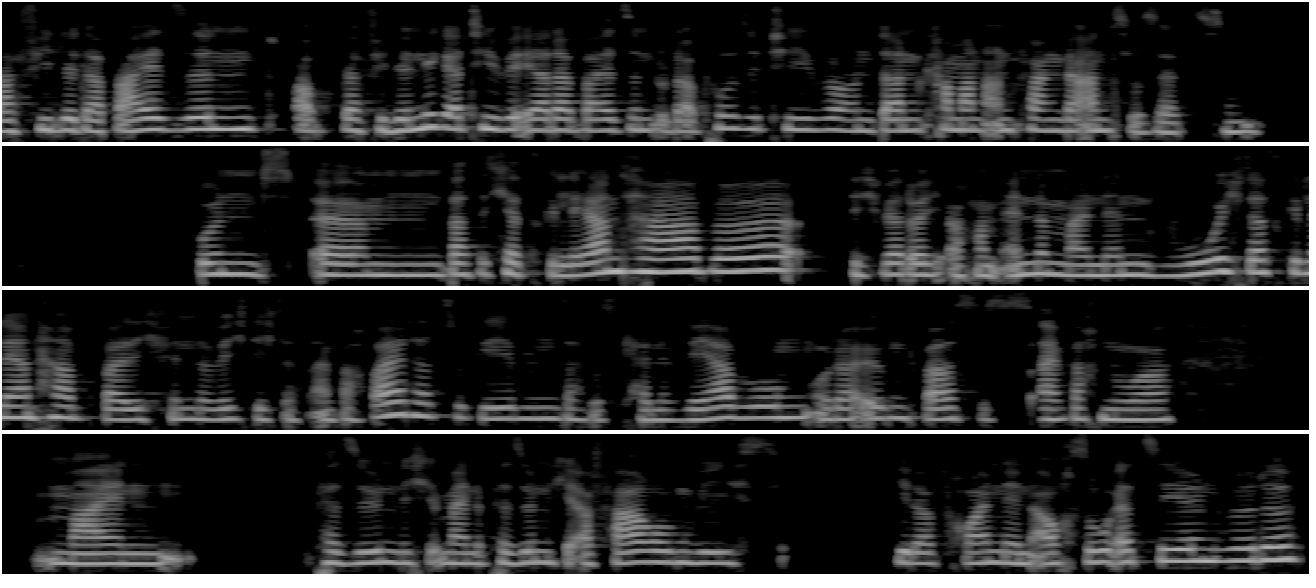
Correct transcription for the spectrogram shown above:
da viele dabei sind, ob da viele negative eher dabei sind oder positive und dann kann man anfangen, da anzusetzen. Und, ähm, was ich jetzt gelernt habe ich werde euch auch am Ende mal nennen, wo ich das gelernt habe, weil ich finde wichtig, das einfach weiterzugeben. Das ist keine Werbung oder irgendwas. Es ist einfach nur mein persönliche meine persönliche Erfahrung, wie ich's jeder Freundin auch so erzählen würde.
